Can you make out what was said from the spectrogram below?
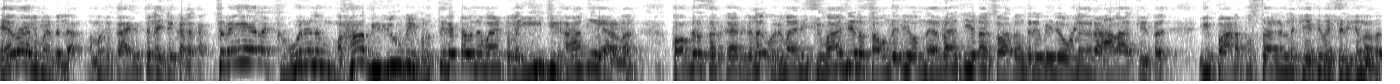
ഏതായാലും വേണ്ടില്ല. നമുക്ക് കാര്യത്തിലേക്ക് കടക്കാം. ഇത്രയേറെ ക്രൂരനും മഹാവിരൂപി വൃത്തികെട്ടവനുമായിട്ടുള്ള ഈ ജിഹാദിയെയാണ് കോൺഗ്രസ് സർക്കാരുകൾ ഒരുമാതിരി ശിവാജിയുടെ സൗന്ദര്യവും നേതാജിയുടെ സ്വാതന്ത്ര്യവീര്യവും ഉള്ള ഒരാളാക്കിയിട്ട് ഈ പാഠപുസ്തകങ്ങളിൽ കയറ്റി വെച്ചിരിക്കുന്നത്.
